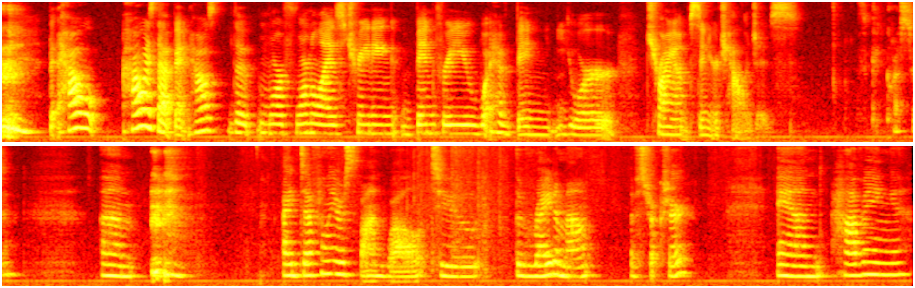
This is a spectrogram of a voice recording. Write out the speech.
but how how has that been? How's the more formalized training been for you? What have been your triumphs and your challenges? That's a good question. Um, I definitely respond well to the right amount of structure and having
